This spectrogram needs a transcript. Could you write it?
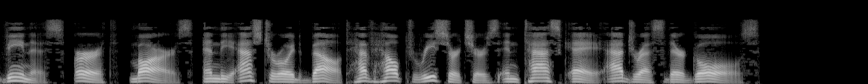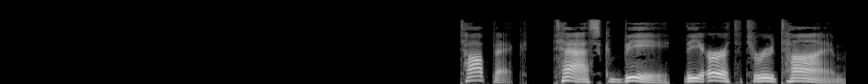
Venus, Earth, Mars, and the asteroid belt have helped researchers in Task A address their goals. Task B – The Earth through time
